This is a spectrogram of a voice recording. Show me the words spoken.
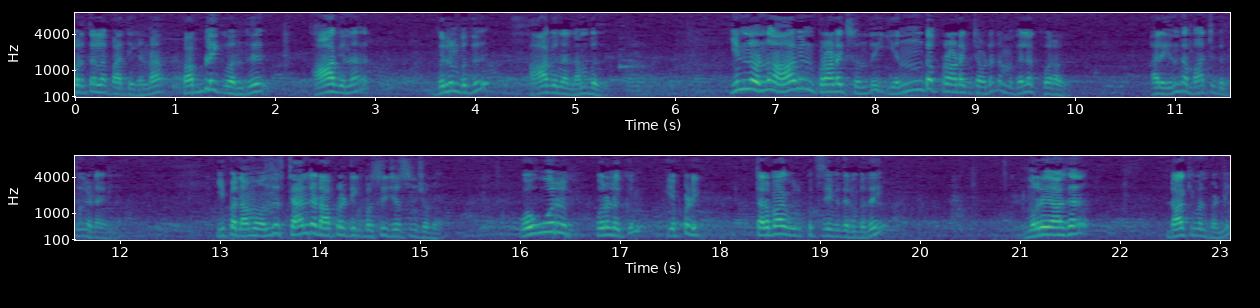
பொறுத்தவரை பார்த்தீங்கன்னா பப்ளிக் வந்து ஆவினை விரும்புது ஆவினை நம்புது. இன்னொன்று ஆவின் ப்ராடக்ட்ஸ் வந்து எந்த ப்ராடக்டை விட நம்ம விலை குறவு. அதில் எந்த மாற்றுக்கிறதுக்கு இடம் இல்லை. இப்போ நம்ம வந்து ஸ்டாண்டர்ட் ஆப்ரேட்டிங் ப்ரொசீஜர்ஸ்னு சொல்லுவோம். ஒவ்வொரு பொருளுக்கும் எப்படி தரமாக உற்பத்தி செய்வது என்பதை முறையாக டாக்குமெண்ட் பண்ணி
